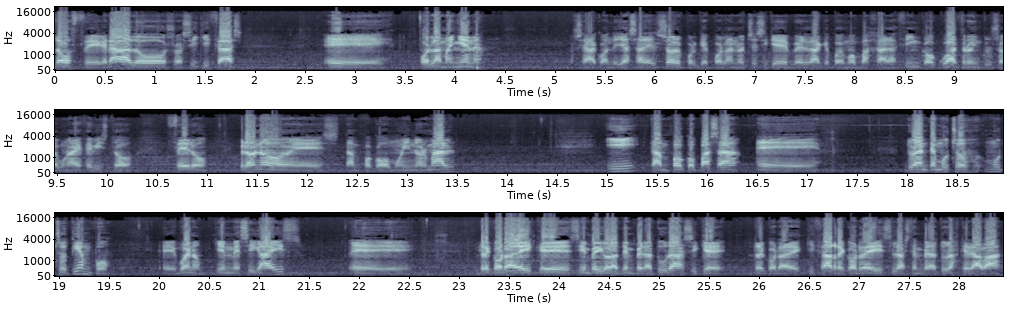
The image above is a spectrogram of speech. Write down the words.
12 grados o así quizás eh, por la mañana. O sea, cuando ya sale el sol, porque por la noche sí que es verdad que podemos bajar a 5 o 4, incluso alguna vez he visto 0, pero no es tampoco muy normal. Y tampoco pasa eh, durante mucho, mucho tiempo. Eh, bueno, quien me sigáis, eh, recordaréis que siempre digo la temperatura, así que recordaré, quizás recordéis las temperaturas que daba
